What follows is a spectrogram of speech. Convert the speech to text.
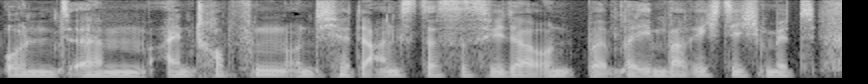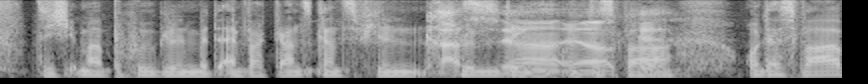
und ähm, ein Tropfen und ich hätte Angst, dass es wieder und bei, bei ihm war richtig mit sich immer prügeln mit einfach ganz, ganz vielen Krass, schlimmen Dingen. ja, und ja, das okay. war und das war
